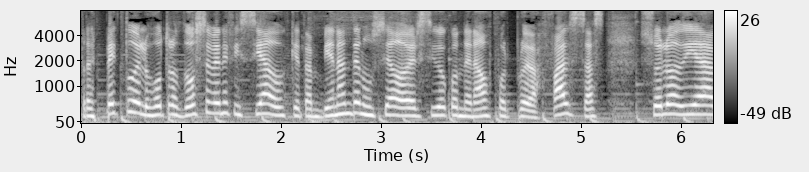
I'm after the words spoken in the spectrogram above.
Respecto de los otros 12 beneficiados que también han denunciado haber sido condenados por pruebas falsas, solo había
